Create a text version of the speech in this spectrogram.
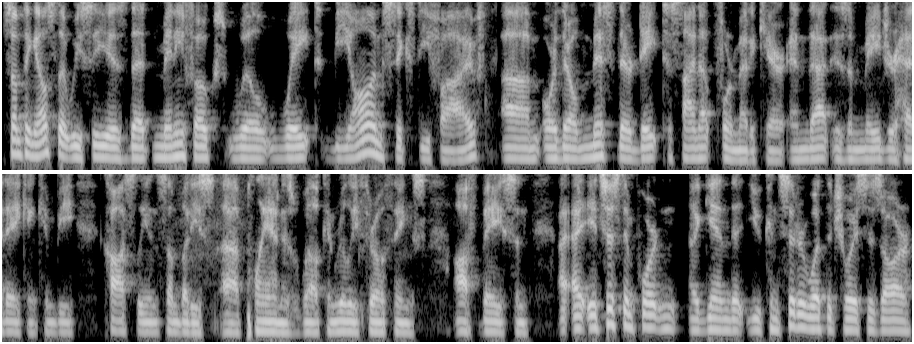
Something else that we see is that many folks will wait beyond 65 um, or they'll miss their date to sign up for Medicare. And that is a major headache and can be costly in somebody's uh, plan as well, can really throw things off base. And I, it's just important, again, that you consider what the choices are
